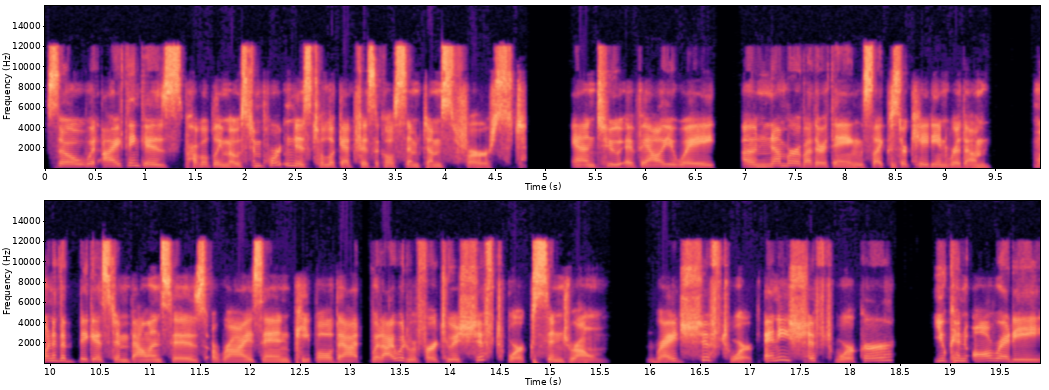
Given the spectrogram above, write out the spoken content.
So, what I think is probably most important is to look at physical symptoms first and to evaluate a number of other things like circadian rhythm. One of the biggest imbalances arise in people that what I would refer to as shift work syndrome right? Mm-hmm. Shift work. Any shift worker, you can already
